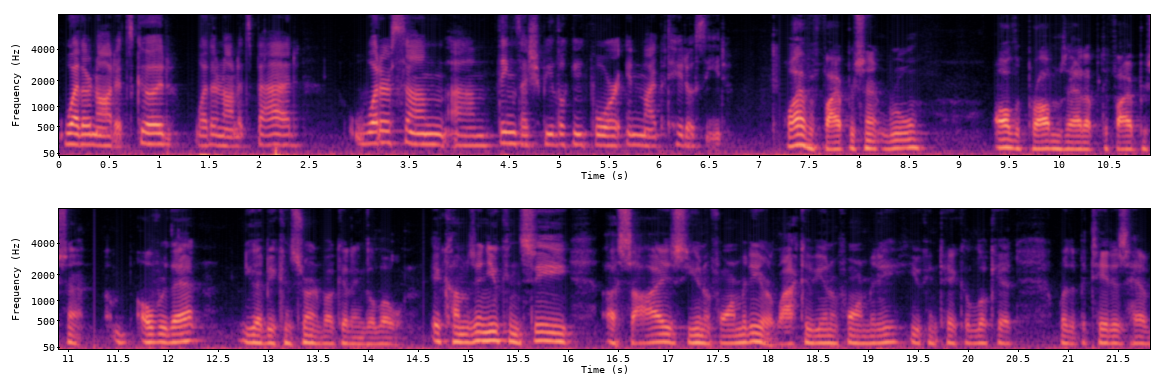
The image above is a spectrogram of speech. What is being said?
whether or not it's good, whether or not it's bad? What are some um, things I should be looking for in my potato seed? Well, I have a 5% rule. All the problems add up to 5%. Over that, you got to be concerned about getting the load. It comes in, you can see a size uniformity or lack of uniformity. You can take a look at whether potatoes have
